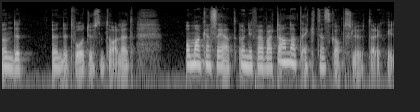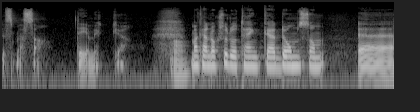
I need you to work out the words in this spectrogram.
under, under 2000-talet. och man kan säga att ungefär vartannat äktenskap slutar i skilsmässa. Det är mycket. Man kan också då tänka de som eh,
